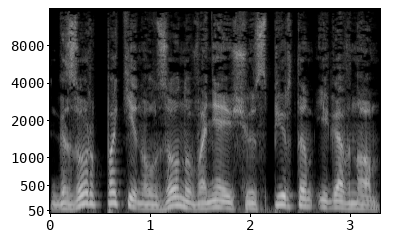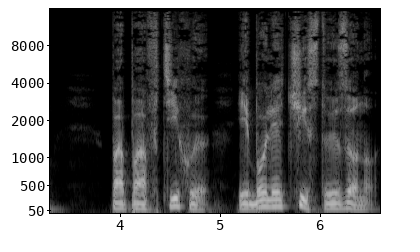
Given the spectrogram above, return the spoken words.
Гзор покинул зону, воняющую спиртом и говном, попав в тихую и более чистую зону.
